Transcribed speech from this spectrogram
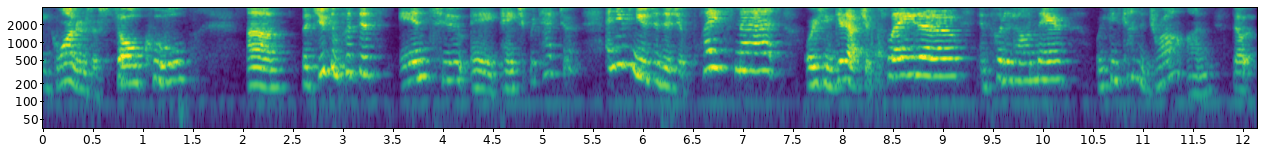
Iguanas are so cool. Um, but you can put this into a page protector, and you can use it as your placemat, or you can get out your Play-Doh and put it on there, or you can kind of draw on the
